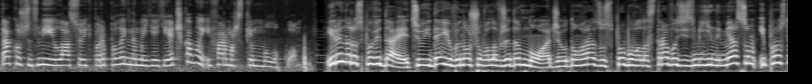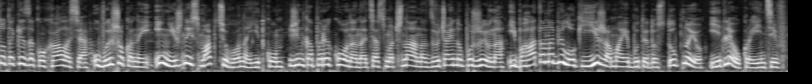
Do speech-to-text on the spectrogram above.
Також змії ласують перепелинними яєчками і фермерським молоком. Ірина розповідає, цю ідею виношувала вже давно, адже одного разу спробувала страву зі зміїним м'ясом і просто таки закохалася у вишуканий і ніжний смак цього наїдку. Жінка переконана, ця смачна, надзвичайно поживна і багата на білок їжа має бути доступною і для українців.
